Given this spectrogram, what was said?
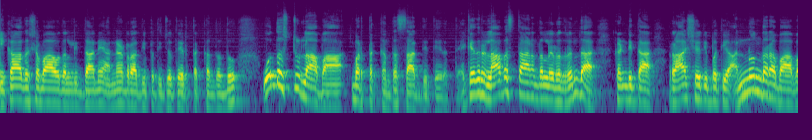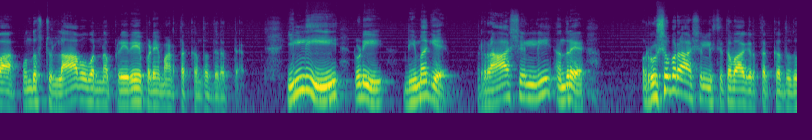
ಏಕಾದಶ ಭಾವದಲ್ಲಿದ್ದಾನೆ, ಹನ್ನೆರಡರ ಅಧಿಪತಿ ಜೊತೆ ಇರತಕ್ಕಂಥದ್ದು ಒಂದಷ್ಟು ಲಾಭ ಬರ್ತಕ್ಕಂಥ ಸಾಧ್ಯತೆ ಇರುತ್ತೆ. ಯಾಕೆಂದರೆ ಲಾಭ ಸ್ಥಾನದಲ್ಲಿರೋದ್ರಿಂದ ಖಂಡಿತ ರಾಶಿ ಅಧಿಪತಿ ಹನ್ನೊಂದರ ಭಾವ ಒಂದಷ್ಟು ಲಾಭವನ್ನು ಪ್ರೇರೇಪಣೆ ಮಾಡ್ತಕ್ಕಂಥದ್ದು ಇರುತ್ತೆ ಇಲ್ಲಿ ನೋಡಿ ನಿಮಗೆ ರಾಶಿಯಲ್ಲಿ ಅಂದರೆ ವೃಷಭ ರಾಶಿಯಲ್ಲಿ ಸ್ಥಿತವಾಗಿರ್ತಕ್ಕಂಥದ್ದು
